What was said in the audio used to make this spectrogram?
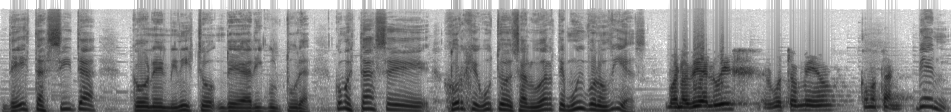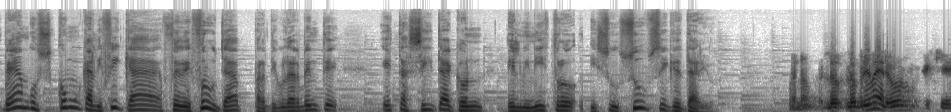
de esta cita con el ministro de Agricultura. ¿Cómo estás, eh, Jorge? Gusto de saludarte. Muy buenos días. Buenos días, Luis. El gusto es mío. ¿Cómo están? Bien, veamos cómo califica Fede Fruta, particularmente, esta cita con el ministro y su subsecretario. Bueno, lo, primero es que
